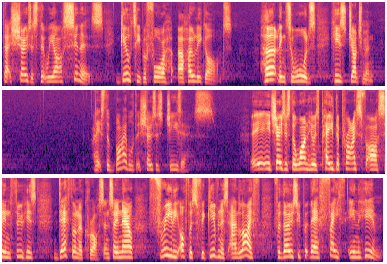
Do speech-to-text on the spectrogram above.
that shows us that we are sinners, guilty before a holy God, hurtling towards his judgment. And it's the Bible that shows us Jesus. It shows us the one who has paid the price for our sin through his death on a cross, and so now freely offers forgiveness and life for those who put their faith in him.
